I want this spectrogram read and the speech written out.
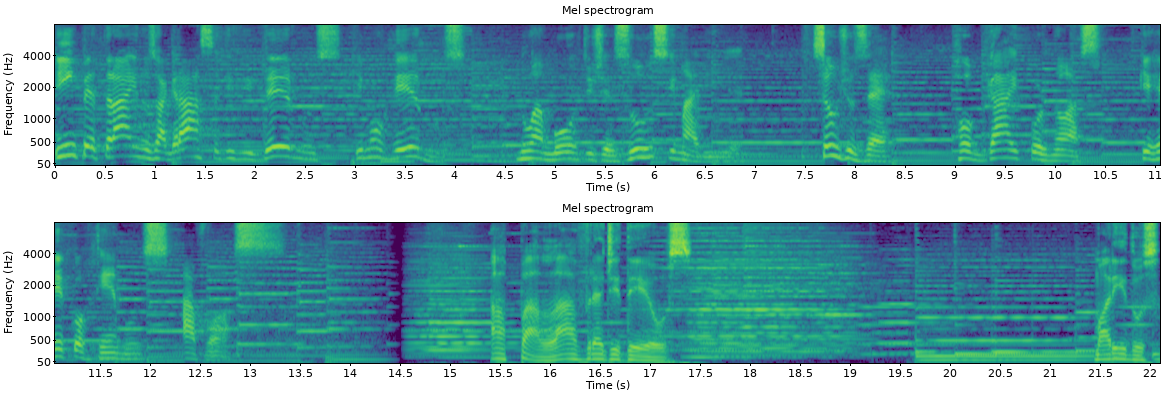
e impetrai-nos a graça de vivermos e morrermos no amor de Jesus e Maria. São José, rogai por nós que recorremos a vós. A Palavra de Deus. Maridos,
